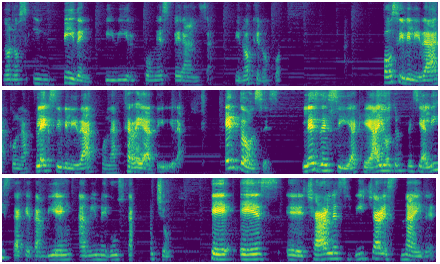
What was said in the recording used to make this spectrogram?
no nos impiden vivir con esperanza, sino que nos posibilidad, con la flexibilidad, con la creatividad. Entonces, les decía que hay otro especialista que también a mí me gusta mucho, que es eh, Charles Richard Snyder,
